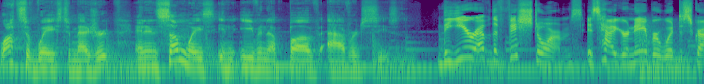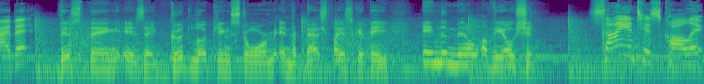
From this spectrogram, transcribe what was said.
lots of ways to measure it, and in some ways, in even above average season. The year of the fish storms is how your neighbor would describe it. This thing is a good looking storm in the best place it could be, in the middle of the ocean. Scientists call it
